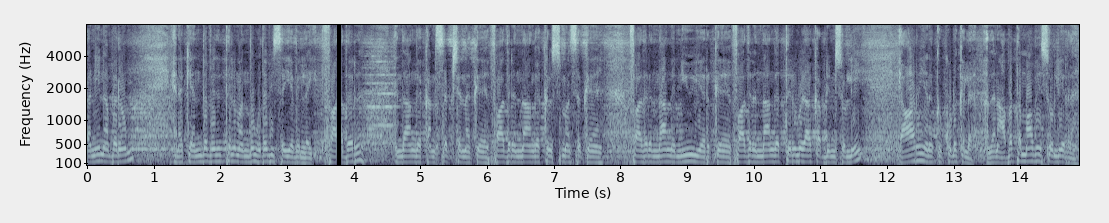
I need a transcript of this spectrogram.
தனிநபரும் எனக்கு எந்த விதத்திலும் வந்து உதவி செய்யவில்லை. ஃபாதர் இந்தாங்க கன்ஸ்ட்ரக்ஷனுக்கு ஃபாதர் இருந்தாங்க கிறிஸ்மஸுக்கு ஃபாதர் இருந்தாங்க நியூ இயருக்கு ஃபாதர் இருந்தாங்க திருவிழாக்கு அப்படின்னு சொல்லி யாரும் எனக்கு கொடுக்கல. அதை நான் அபத்தமாகவே சொல்லிடுறேன்.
